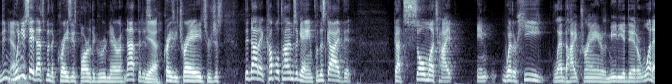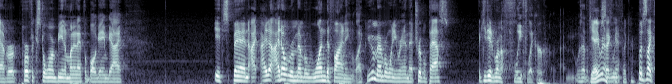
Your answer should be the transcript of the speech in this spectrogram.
Didn't, Yeah, wouldn't you say that's been the craziest part of the Gruden era? Not that it's Yeah. crazy trades or just did not a couple times a game for this guy that got so much hype in whether he led the hype train or the media did or whatever. Perfect storm being a Monday Night Football game guy. It's been I, I, I don't remember one defining like you remember when he ran that triple pass like he did run a flea flicker was that the Yeah, he ran flea flicker. but it's like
